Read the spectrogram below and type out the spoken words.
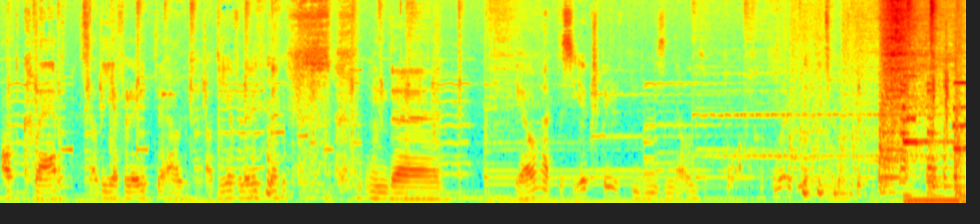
abgeklärt an die Flöte, an, an die Flöte. Und äh, ja, hat das ihr gespielt und wir sind alle so, boah, gut.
